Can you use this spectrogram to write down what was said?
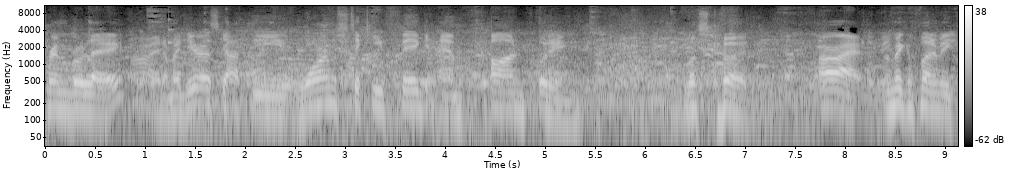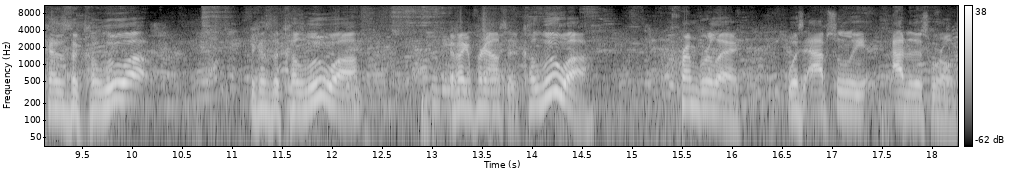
creme brulee. All right, and my dearest got the warm sticky fig and pecan pudding. Looks good. All right, they're making fun of me because the Kahlua, because the Kahlua, if I can pronounce it, Kahlua creme brulee was absolutely out of this world,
